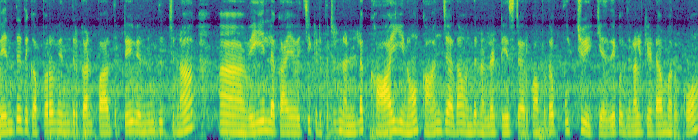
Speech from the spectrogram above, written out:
வெந்ததுக்கப்புறம் வெந்திருக்கான்னு பார்த்துட்டு வெந்துச்சுன்னா வெயிலில் காய வச்சு கிட்டத்தட்ட நல்லா காயினும் காஞ்சால் தான் வந்து நல்லா டேஸ்ட்டாக இருக்கும். அப்போ தான் பூச்சி வைக்காது. கொஞ்ச நாள் கெடாமல் இருக்கும்.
